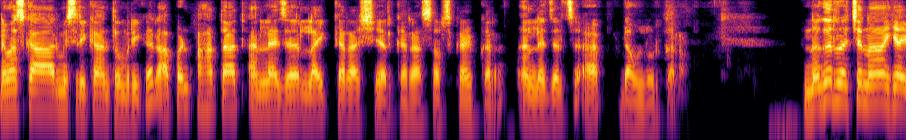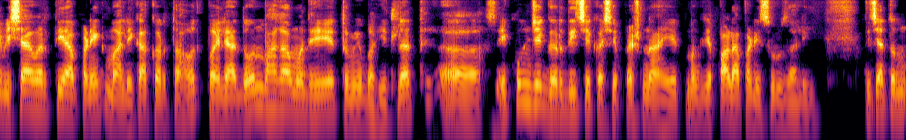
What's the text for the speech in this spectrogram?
नमस्कार मी श्रीकांत उमरीकर. आपण पाहतात अनलायझर लाईक करा शेअर करा सबस्क्राईब करा. अनलायझरचं ॲप डाउनलोड करा. नगर रचना या विषयावरती आपण एक मालिका करतो आहोत. पहिल्या दोन भागामध्ये तुम्ही बघितलं एकूण जे गर्दीचे कसे प्रश्न आहेत मग जे पाडापाडी सुरू झाली त्याच्यातून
